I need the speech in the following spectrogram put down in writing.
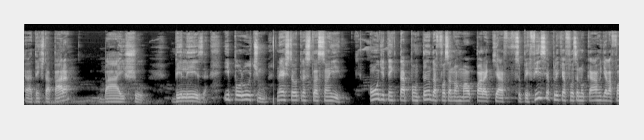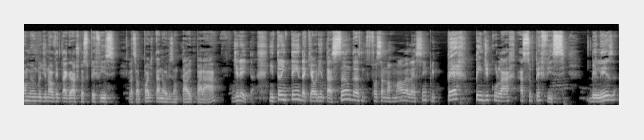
Ela tem que estar para baixo. Beleza. E por último, nesta outra situação aí, onde tem que estar apontando a força normal para que a superfície aplique a força no carro e ela forme um ângulo de 90 graus com a superfície? Ela só pode estar na horizontal e para a direita. Então entenda que a orientação da força normal ela é sempre perpendicular à superfície. Beleza?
